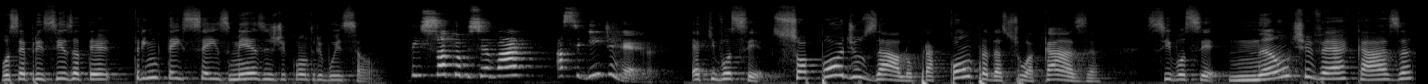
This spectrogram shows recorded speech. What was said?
você precisa ter 36 meses de contribuição. Tem só que observar a seguinte regra: é que você só pode usá-lo para compra da sua casa se você não tiver casa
